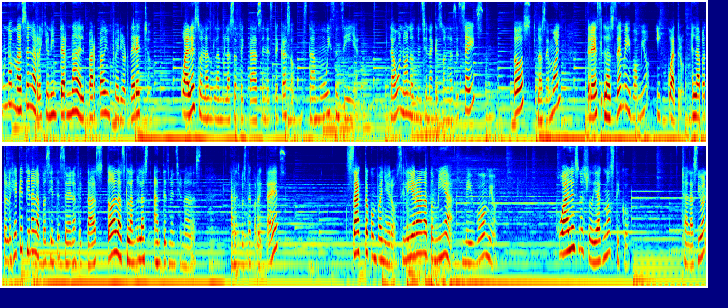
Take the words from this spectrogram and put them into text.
una masa en la región interna del párpado inferior derecho. ¿Cuáles son las glándulas afectadas en este caso? Está muy sencilla. La 1 nos menciona que son las de 6, 2 las de mol, 3 las de meibomio y 4. En la patología que tiene la paciente se ven afectadas todas las glándulas antes mencionadas. La respuesta correcta es... Exacto, compañero. Si leyeron anatomía, meibomio. ¿Cuál es nuestro diagnóstico? Chalación,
